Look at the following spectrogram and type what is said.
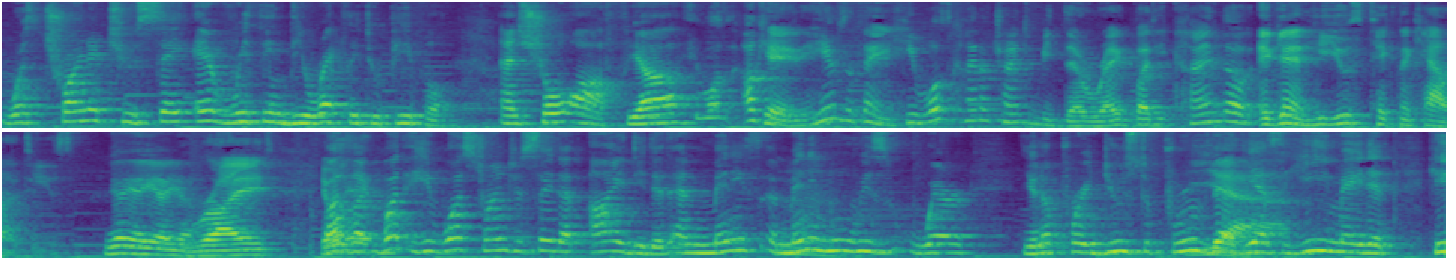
was trying to say everything directly to people and show off, yeah? It was okay. Here's the thing. He was kind of trying to be direct, but he kind of again he used technicalities, Yeah, yeah, yeah, yeah. right? It But, was like but he was trying to say that I did it, and many uh, many movies were you know produced to prove that yes he made it. He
